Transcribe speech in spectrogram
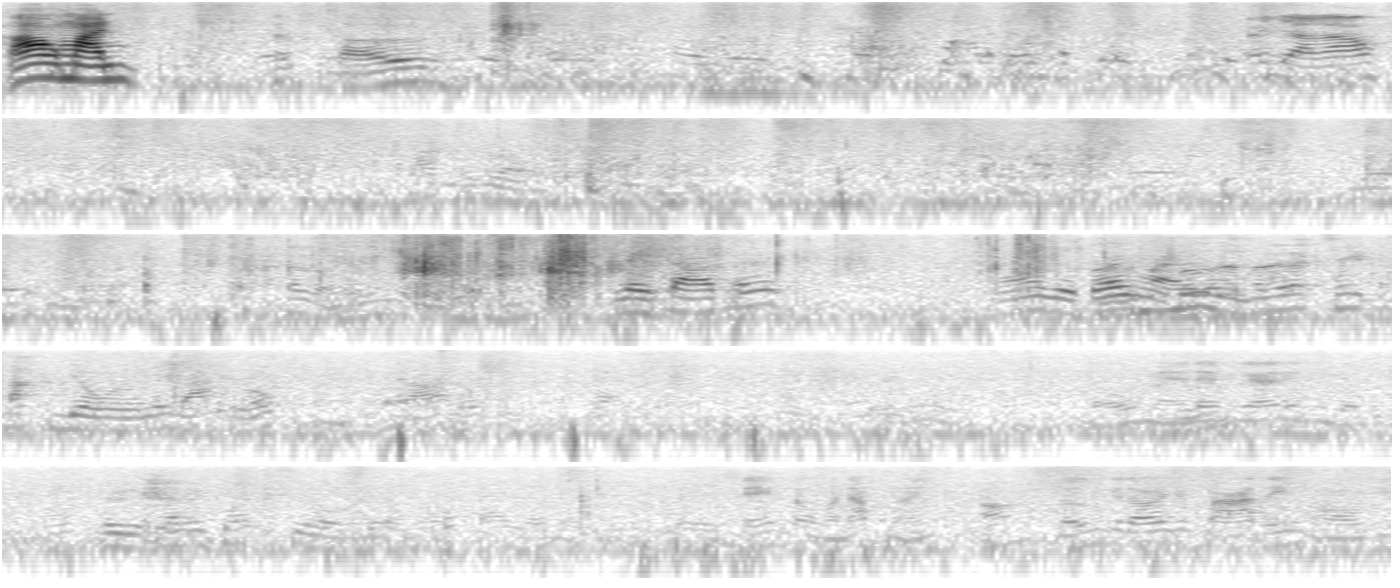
Có không mình? Rồi sao thế? Đó, rồi tới mày. Bắt vô rồi mới đá rút. mẹ đem ra đi xét đâu mà đắp này đó đứng cái đó chứ ba tiếng hồ chứ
